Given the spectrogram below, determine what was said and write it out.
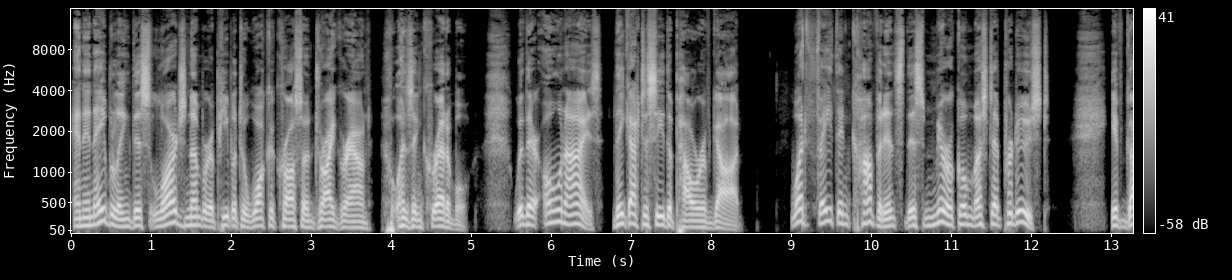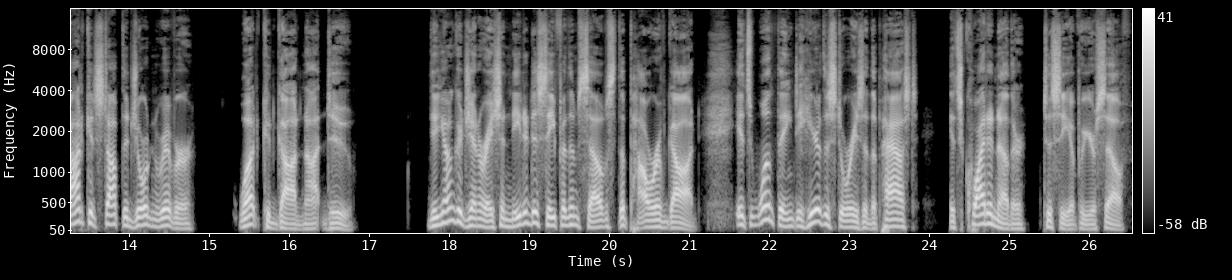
and enabling this large number of people to walk across on dry ground was incredible. With their own eyes, they got to see the power of God. What faith and confidence this miracle must have produced. If God could stop the Jordan River, what could God not do? The younger generation needed to see for themselves the power of God. It's one thing to hear the stories of the past, it's quite another to see it for yourself.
